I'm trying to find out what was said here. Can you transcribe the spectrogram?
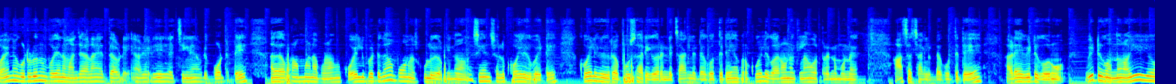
பையனை கூட்டுன்னு போய் அந்த மஞ்சள்லாம் எடுத்து அப்படியே அப்படியே அப்படியே வச்சிங்கன்னா அப்படி போட்டுட்டு அதுக்கப்புறம் அம்மா என்ன பண்ணுவாங்க? கோயிலுக்கு போயிட்டு தான் போகணும் ஸ்கூலுக்கு அப்படின்னுவாங்க சரின்னு சொல்லி கோயிலுக்கு போயிட்டு கோயிலுக்கு இருக்கிற பூசாரிக்கு ரெண்டு சாக்லேட்டை கொடுத்துட்டு அப்புறம் கோயிலுக்கு வரவனுக்குலாம் ஒரு ரெண்டு மூணு ஆசை சாக்லேட்டை கொடுத்துட்டு அப்படியே வீட்டுக்கு வருவோம். வீட்டுக்கு வந்தோம் ஐயோ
